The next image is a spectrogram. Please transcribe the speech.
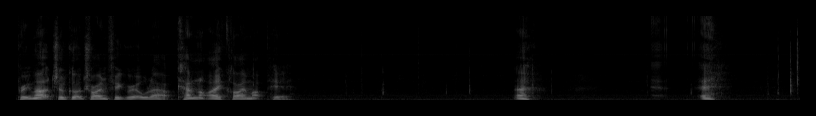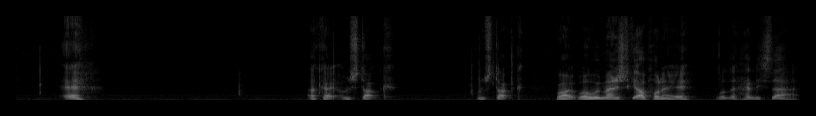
Pretty much, I've got to try and figure it all out. Cannot I climb up here? Uh, eh, eh. Okay, I'm stuck. I'm stuck. Right, well, we managed to get up on here. What the hell is that?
